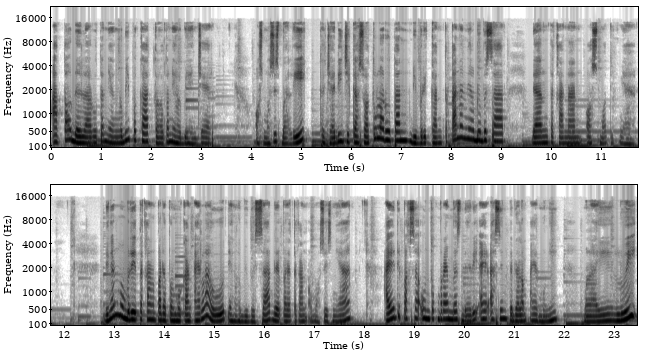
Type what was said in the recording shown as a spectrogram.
atau dari larutan yang lebih pekat ke larutan yang lebih encer. Osmosis balik terjadi jika suatu larutan diberikan tekanan yang lebih besar dan tekanan osmotiknya. Dengan memberi tekanan pada permukaan air laut yang lebih besar daripada tekanan osmosisnya, air dipaksa untuk merembes dari air asin ke dalam air murni melalui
